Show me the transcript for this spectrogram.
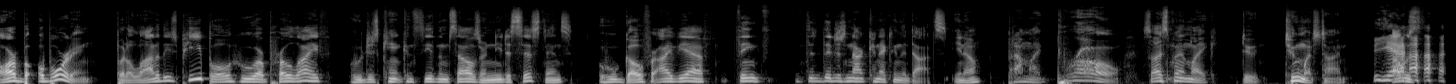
are b- aborting. But a lot of these people who are pro life, who just can't conceive themselves or need assistance, who go for IVF, think th- they're just not connecting the dots, you know? But I'm like, bro. So I spent like, dude, too much time. Yeah. I was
